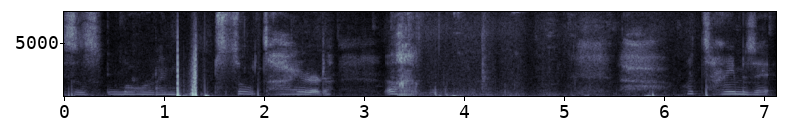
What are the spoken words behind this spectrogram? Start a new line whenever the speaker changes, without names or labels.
Jesus Lord, I'm so tired. Ugh. What time is it?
